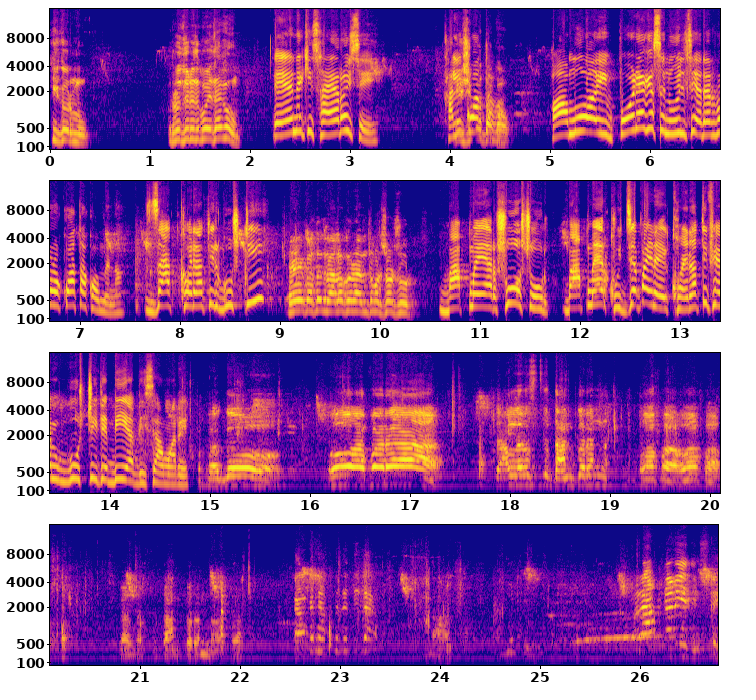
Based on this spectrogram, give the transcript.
কি করমু? রোদে রোদে বই থাকুম? এ নাকি ছায়া রইছে? খালি কথা কও। হ্যাঁ মু ওই পড়ে গেছেন হুইল চেয়ারের পর কথা কমে না। জাত খয়রাতির গোষ্ঠী? এই কথা ভালো করে আমি তোমার শ্বশুর। বাপ মায়ের শ্বশুর বাপ মায়ের খুঁজা পাই না খয়রাতি ফ্যাম গোষ্ঠীতে বিয়া দিছে আমারে। ও আপারা আল্লাহর রাস্তায় দান করেন না। ও আপা ও আপা। আল্লাহর রাস্তায় দান করেন না আপা। কালকে না আপনাদের দিলাম। না। আপনারই দিছে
